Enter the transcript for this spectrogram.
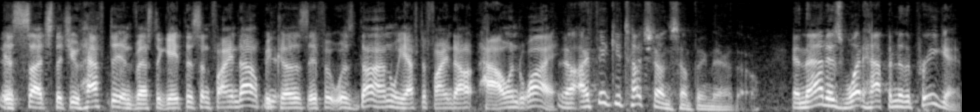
is such that you have to investigate this and find out because if it was done, we have to find out how and why. Now, I think you touched on something there, though, and that is what happened to the pregame.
